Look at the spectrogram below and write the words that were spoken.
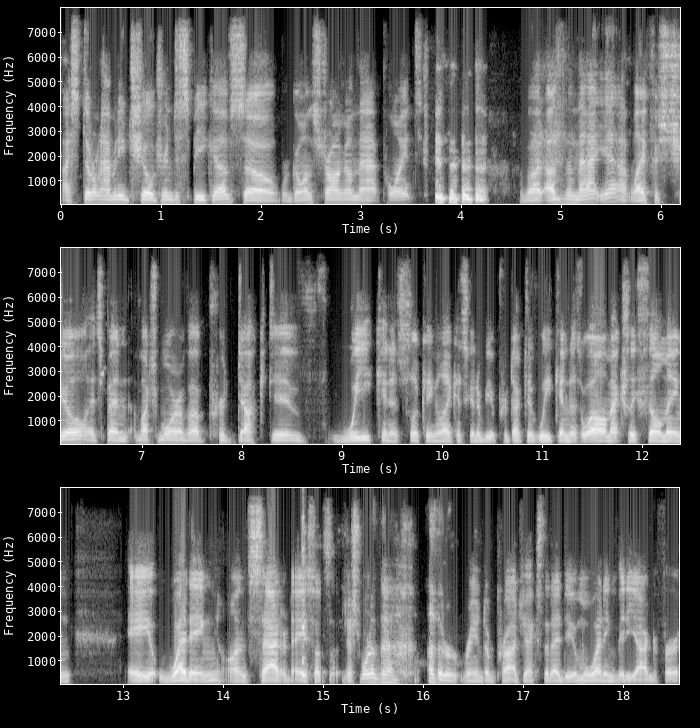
I still don't have any children to speak of, so we're going strong on that point. but other than that, yeah, life is chill. It's been much more of a productive week, and it's looking like it's going to be a productive weekend as well. I'm actually filming a wedding on Saturday, so it's just one of the other random projects that I do. I'm a wedding videographer,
